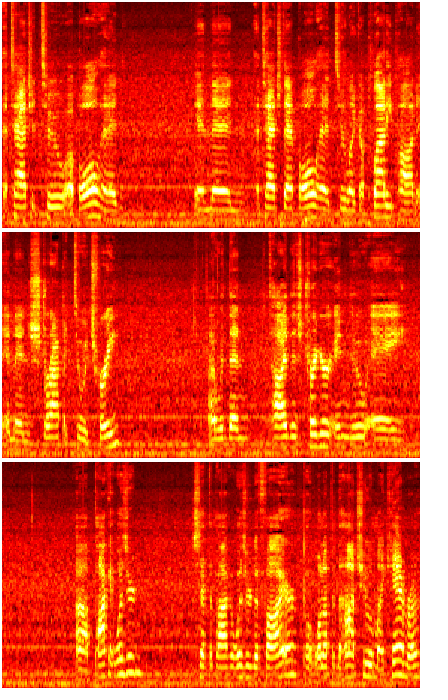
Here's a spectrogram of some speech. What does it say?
attach it to a ball head, and then attach that ball head to like a platypod and then strap it to a tree. I would then tie this trigger into a uh, pocket wizard, set the pocket wizard to fire, put one up in the hot shoe of my camera,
